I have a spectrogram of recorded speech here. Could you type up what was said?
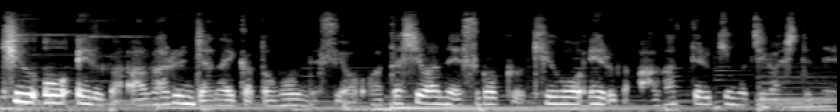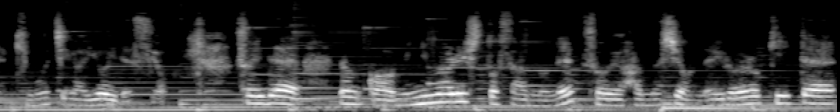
QOL が上がるんじゃないかと思うんですよ。私はね、すごく QOL が上がってる気持ちがしてね、気持ちが良いですよ。それで、なんかミニマリストさんのね、そういう話をね、いろいろ聞いて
